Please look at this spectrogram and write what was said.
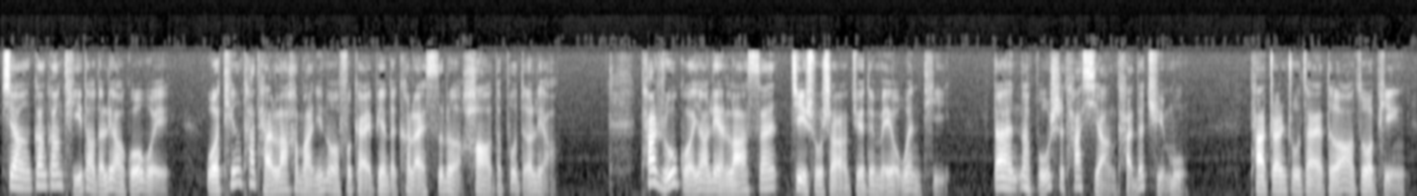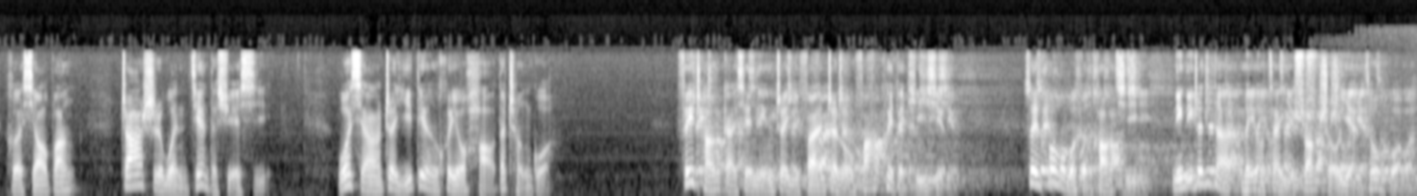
像刚刚提到的廖国伟，我听他弹拉赫玛尼诺夫改编的克莱斯勒，好的不得了。他如果要练拉三，技术上绝对没有问题，但那不是他想弹的曲目。他专注在德奥作品和肖邦，扎实稳健的学习。我想这一定会有好的成果。非常感谢您这一番振聋发聩的提醒。最后，我很好奇，您真的没有在以双手演奏过吗？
